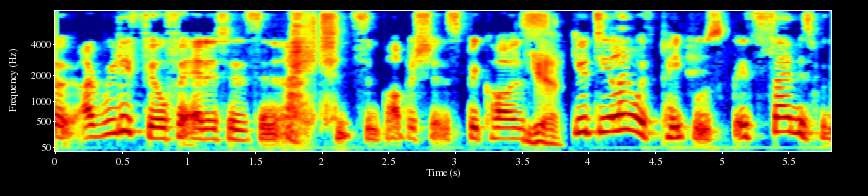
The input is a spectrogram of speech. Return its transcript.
a, I really feel for editors and agents and publishers because Yeah. you're dealing with people's, it's the same as with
